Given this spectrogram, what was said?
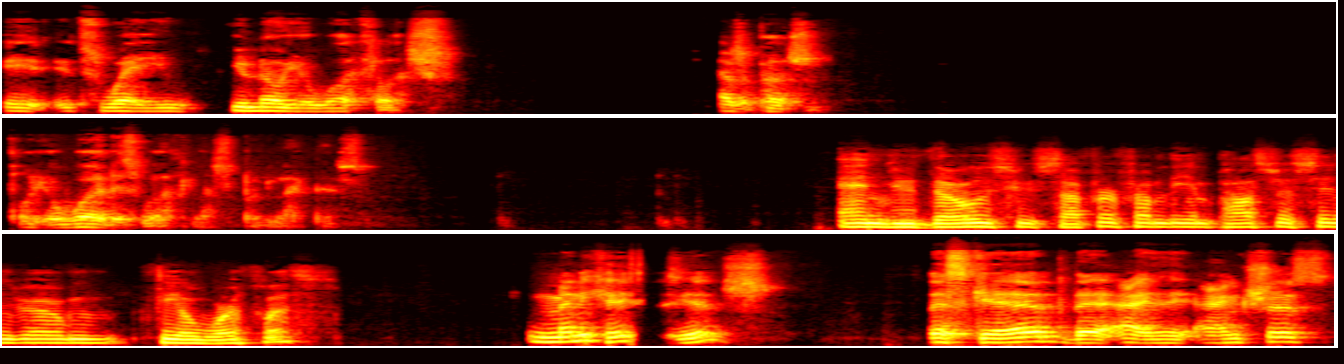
it, it's where you, you know you're worthless as a person. Or your word is worthless, put it like this. And do those who suffer from the imposter syndrome feel worthless? In many cases, yes. They're scared, they're anxious.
